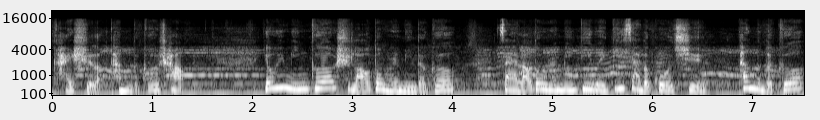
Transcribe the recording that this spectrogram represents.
开始了他们的歌唱。由于民歌是劳动人民的歌，在劳动人民地位低下的过去，他们的歌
